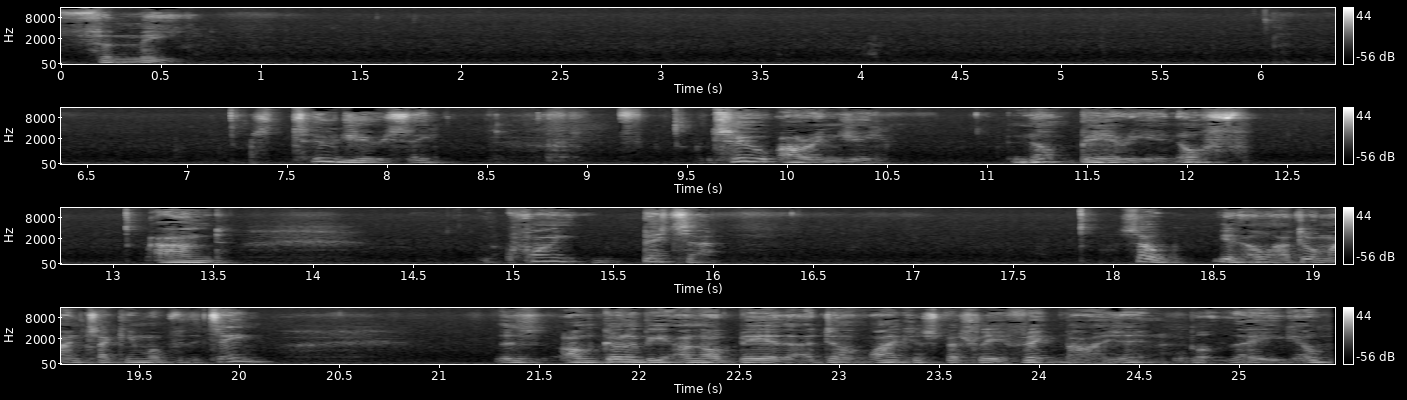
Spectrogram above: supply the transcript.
for me. It's too juicy, too orangey, not beery enough and quite bitter. So, you know, I don't mind taking one for the team. There's, I'm going to be an odd beer that I don't like, especially if Vic buys it. But there you go.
